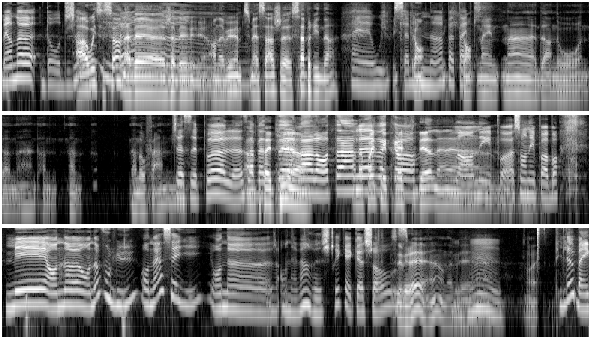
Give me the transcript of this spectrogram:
mais on a d'autres gens. Ah oui, c'est ça. On avait, euh, j'avais, on avait eu un petit message, Sabrina, Ben oui, qui Sabrina, compte, qui peut-être. compte maintenant dans nos, dans, dans- dans- dans nos fans. Je sais pas, là, ça Ah, fait tellement hein. longtemps. On n'a pas été très fidèles. hein. Non, on n'est pas, on n'est pas bon. Mais on a, on a voulu, on a essayé, on, a, on avait enregistré quelque chose. C'est vrai, hein? On avait. Mhm. ouais. Puis là, ben,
